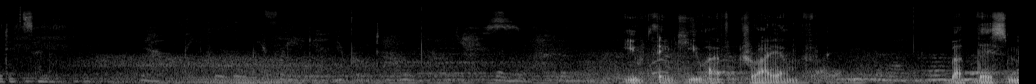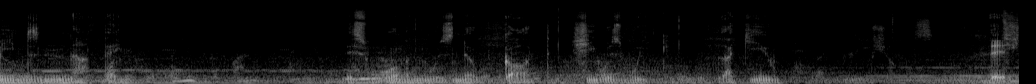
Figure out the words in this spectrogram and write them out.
Did it, Senua. Now people will be free again. You brought hope. Yes. You think you have triumphed. But this means nothing. This woman was no god. She was weak, like you. This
